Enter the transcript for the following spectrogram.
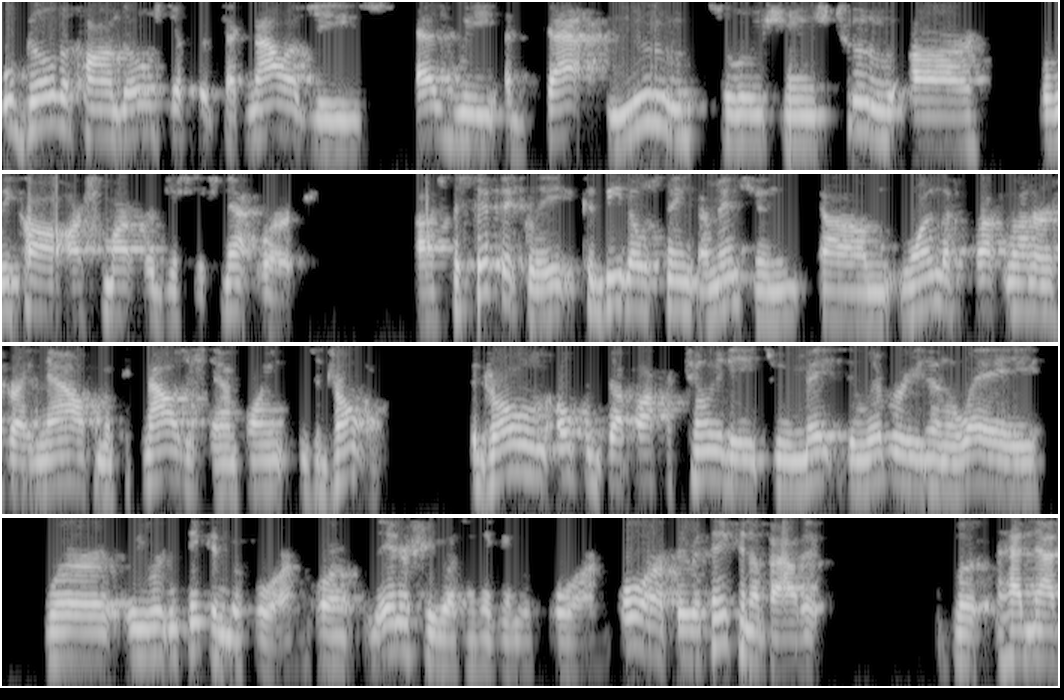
we'll build upon those different technologies as we adapt new solutions to our what we call our smart logistics network. Uh, specifically, it could be those things I mentioned. Um, one of the front runners right now, from a technology standpoint, is a drone. The drone opens up opportunity to make deliveries in a way where we weren't thinking before, or the industry wasn't thinking before, or if they were thinking about it, but had not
